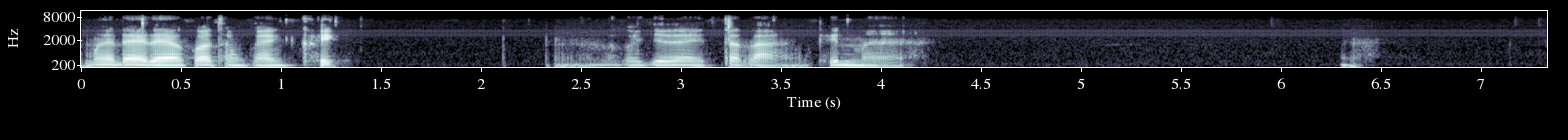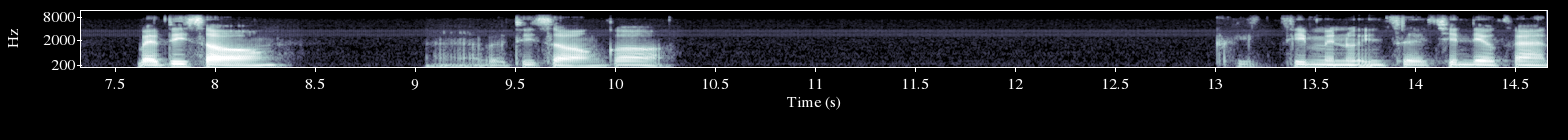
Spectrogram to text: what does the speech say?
เมื่อได้แล้วก็ทำการคลิก แล้วก็จะได้ตารางขึ้นมา แบบที่สองแบบที่สองก็ คลิกที่เมนู insert เช่นเดียวกัน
